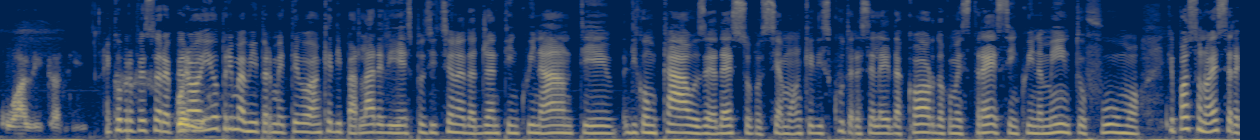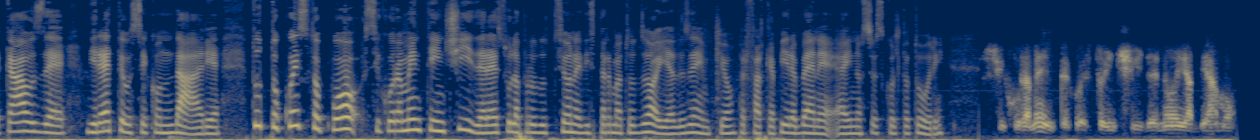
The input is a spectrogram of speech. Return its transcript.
qualitativo. Ecco professore, però Quello. io prima mi permettevo anche di parlare di esposizione ad agenti inquinanti, di concause, adesso possiamo anche discutere se lei è d'accordo come stress, inquinamento, fumo, che possono essere cause dirette o secondarie. Tutto questo può sicuramente incidere sulla produzione di spermatozoi, ad esempio, per far capire bene ai nostri ascoltatori? Sicuramente questo incide, noi abbiamo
